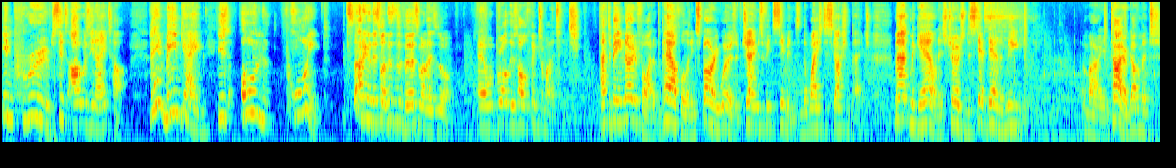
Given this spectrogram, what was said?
improved since I was in ATAR. Their meme game is on point. Starting with this one, this is the first one I saw. And it brought this whole thing to my attention. After being notified of the powerful and inspiring words of James Fitzsimmons in the waste discussion page, Mark McGowan has chosen to step down immediately. My entire government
